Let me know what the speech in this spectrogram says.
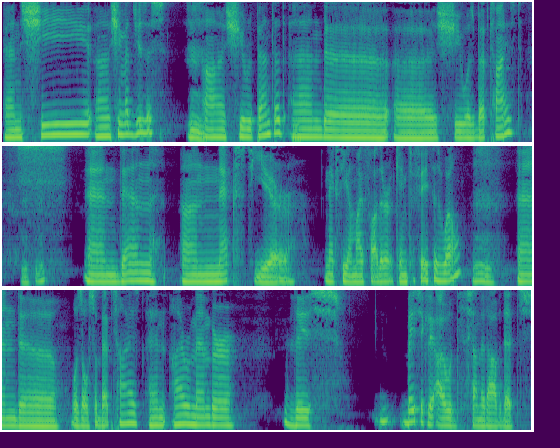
and she uh, she met Jesus. Uh, she repented and uh, uh, she was baptized, and then uh, next year, next year, my father came to faith as well, and uh, was also baptized. And I remember this. Basically, I would sum it up that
